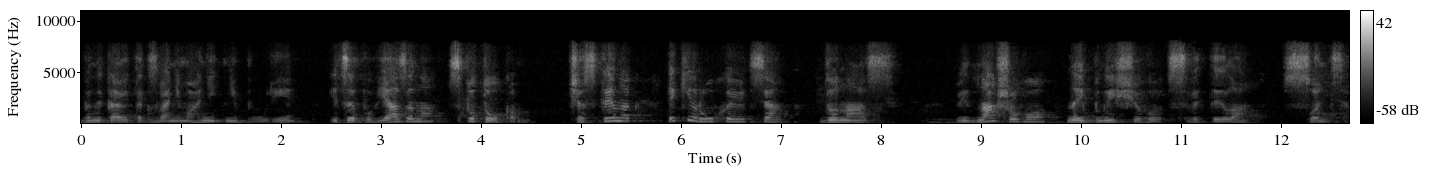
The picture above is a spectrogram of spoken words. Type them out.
виникають так звані магнітні бурі, і це пов'язано з потоком частинок, які рухаються до нас від нашого найближчого світила Сонця.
